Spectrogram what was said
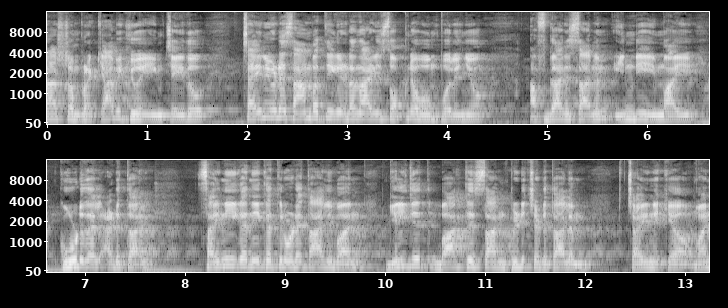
രാഷ്ട്രം പ്രഖ്യാപിക്കുകയും ചെയ്തു. ചൈനയുടെ സാമ്പത്തിക ഇടനാഴി സ്വപ്നവും പൊലിഞ്ഞു. അഫ്ഗാനിസ്ഥാനും ഇന്ത്യയുമായി കൂടുതൽ അടുത്താൽ സൈനിക നീക്കത്തിലൂടെ താലിബാൻ ഗിൽജിത് ബാൽട്ടിസ്ഥാൻ പിടിച്ചെടുത്താലും ചൈനയ്ക്ക് വൻ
